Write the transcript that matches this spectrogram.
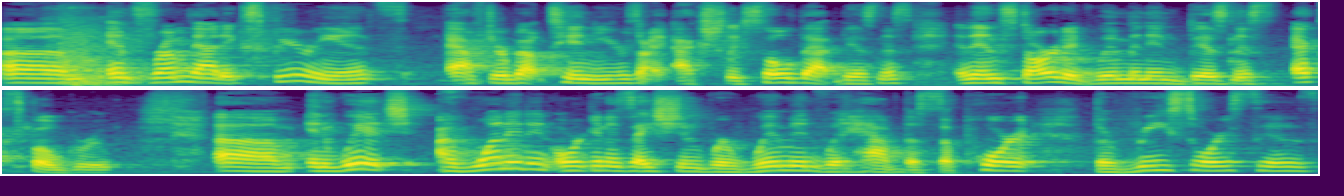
Um, and from that experience, after about 10 years, I actually sold that business and then started Women in Business Expo Group, um, in which I wanted an organization where women would have the support, the resources,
